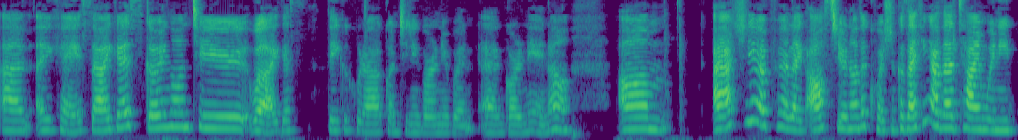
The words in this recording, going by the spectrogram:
Um. Okay, so I guess going on to well, I guess っていくから continue があるねば、があるねな。Um, I actually uh, like asked you another question because I think at that time when you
